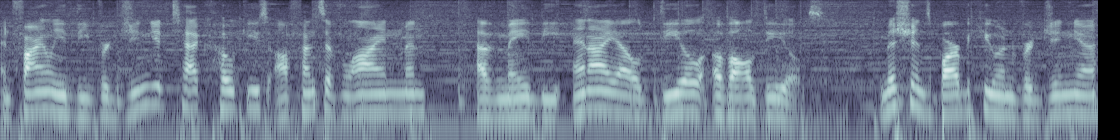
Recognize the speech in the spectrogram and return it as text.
And finally, the Virginia Tech Hokies offensive linemen have made the NIL deal of all deals. Missions Barbecue in Virginia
